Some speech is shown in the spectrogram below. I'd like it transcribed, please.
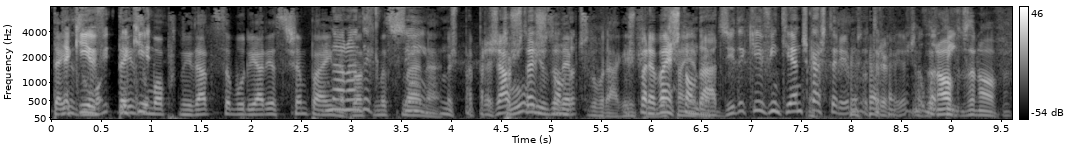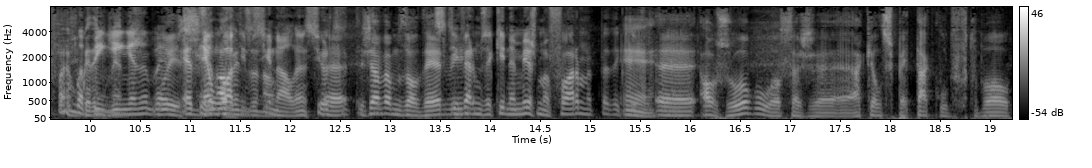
tens, daqui a, uma, tens daqui uma oportunidade de saborear esse champanhe não, na não, próxima daqui, semana. Sim, mas para já os festejos estão dados. do Braga. Os enfim, parabéns estão dados e daqui a 20 anos cá estaremos outra vez. 19, 19. Vai um uma pinguinha no é, é um ótimo sinal. Uh, já vamos ao derby. Se estivermos aqui na mesma forma para daqui é. uh, ao jogo, ou seja, aquele espetáculo de futebol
